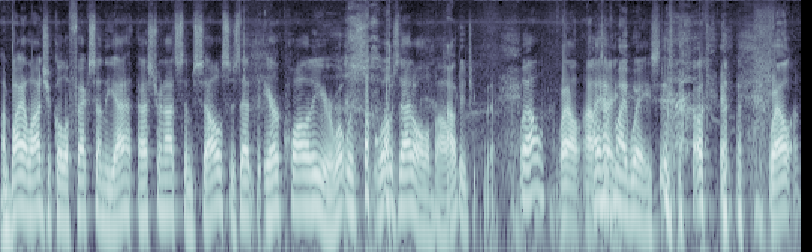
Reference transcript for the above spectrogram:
on biological effects on the a- astronauts themselves. Is that air quality, or what was what was that all about? how did you do that? well, Well, I'll I have you. my ways. okay. Well,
